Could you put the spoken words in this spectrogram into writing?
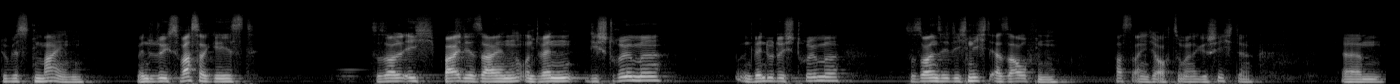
du bist mein. Wenn du durchs Wasser gehst, so soll ich bei dir sein. Und wenn die Ströme und wenn du durch Ströme, so sollen sie dich nicht ersaufen. Passt eigentlich auch zu meiner Geschichte. Ähm,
